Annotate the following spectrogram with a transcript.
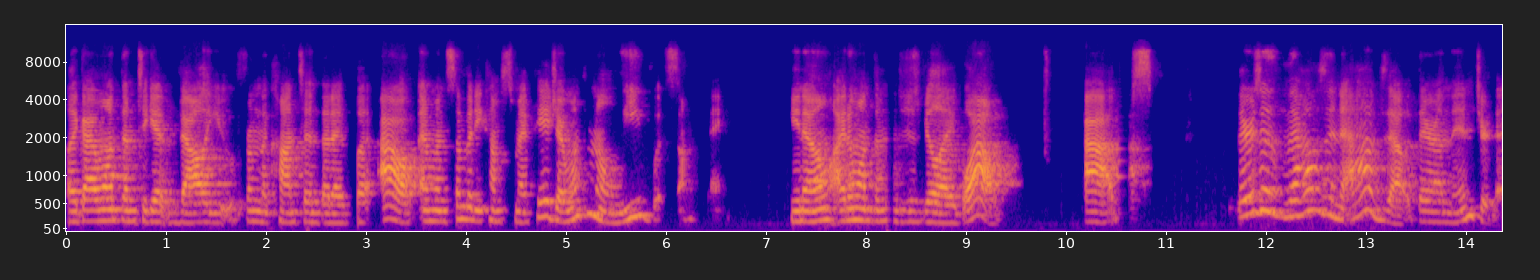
Like i want them to get value from the content that i put out. And when somebody comes to my page i want them to leave with something you know, I don't want them to just be like, wow, abs. There's a thousand abs out there on the internet.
